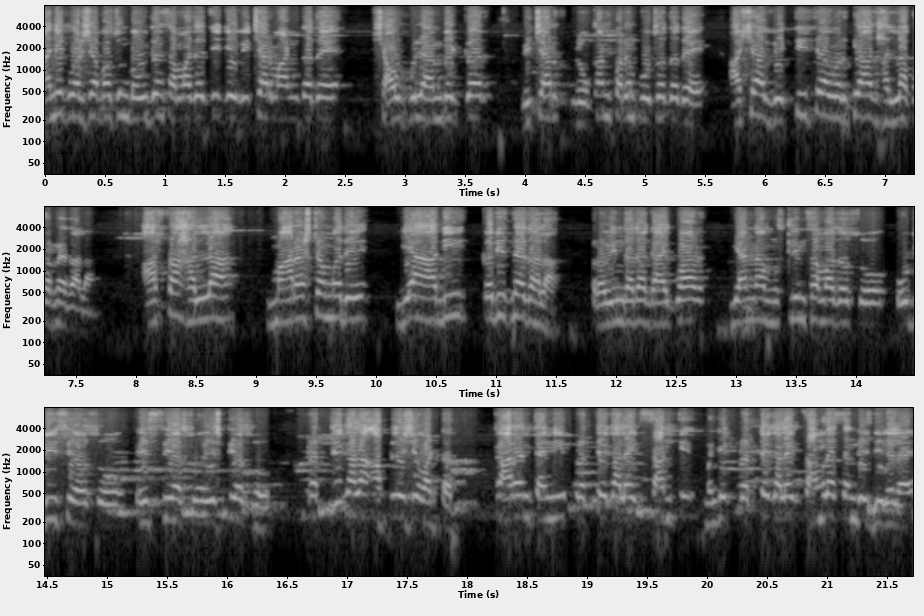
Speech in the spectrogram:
अनेक वर्षापासून बहुजन समाजाचे जे विचार मांडतात आहे शाहू फुले आंबेडकर विचार लोकांपर्यंत पोहोचवतात आहे अशा व्यक्तीच्या वरती आज हल्ला करण्यात आला. असा हल्ला महाराष्ट्रामध्ये या आधी कधीच नाही झाला. प्रवीणदादा गायकवाड यांना मुस्लिम समाज असो ओबीसी असो एस सी असो एस टी असो प्रत्येकाला आपलेसे वाटतात. कारण त्यांनी प्रत्येकाला एक शांती म्हणजे प्रत्येकाला एक चांगला संदेश दिलेला आहे.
